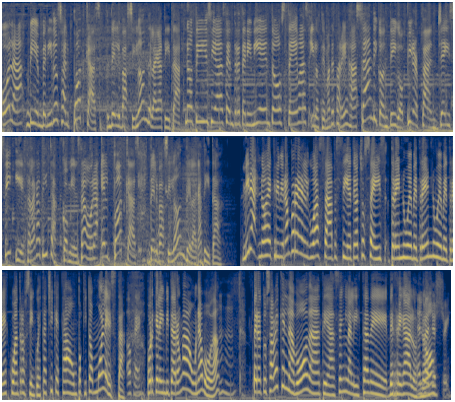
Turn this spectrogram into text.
Hola, bienvenidos al podcast del vacilón de la gatita. Noticias, entretenimientos, temas y los temas de pareja. Sandy contigo, Peter Pan, JC y está la gatita. Comienza ahora el podcast del vacilón de la gatita. Mira, nos escribieron por el WhatsApp 786-393-9345. Esta chica estaba un poquito molesta Ok. porque le invitaron a una boda. Pero tú sabes que en la boda te hacen la lista de, de regalos, El ¿no? registry.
